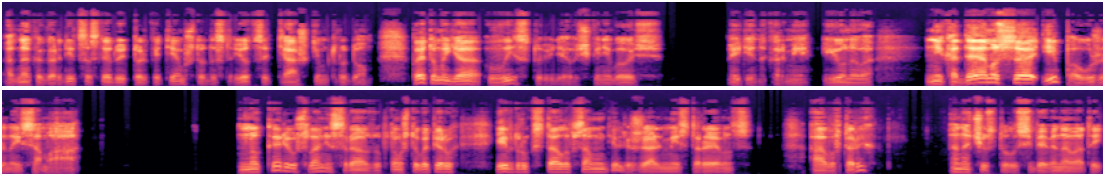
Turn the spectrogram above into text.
Однако гордиться следует только тем, что достается тяжким трудом. Поэтому я выстою, девочка, не бойся. Иди накорми юного Никодемуса и поужинай сама. Но Кэрри ушла не сразу, потому что, во-первых, ей вдруг стало в самом деле жаль мистера Эванс, а во-вторых, она чувствовала себя виноватой.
